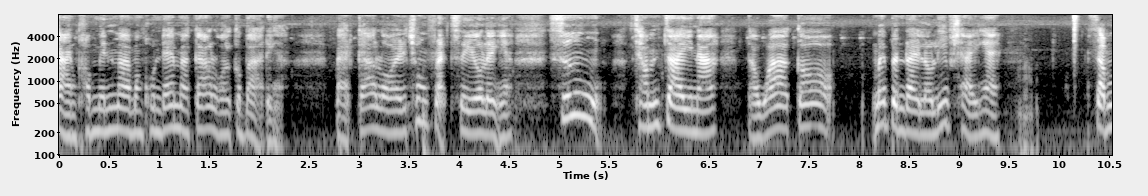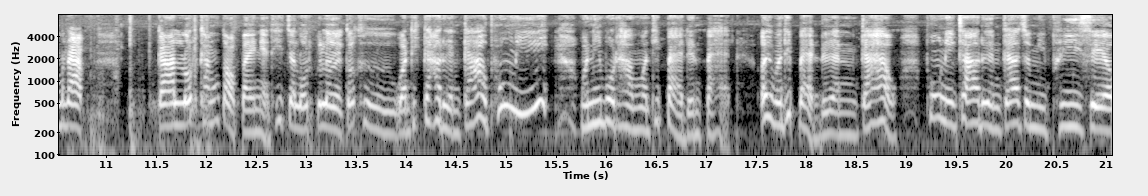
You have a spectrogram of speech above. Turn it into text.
อ่านคอมเมนต์มา บางคนได้มา 900กว่าบาทเองอะแปดเก้าร้อยช่วงแฟลตเซลอะไรเงี้ย ซึ่งช้ำใจนะ แต่ว่าก็ไม่เป็นไรเรารีบใช้ไงสำหรับการลดครั้งต่อไปเนี่ยที่จะลดเลยก็คือวันที่ 9 เดือน 9 พรุ่งนี้ วันนี้โบทำวันที่ 8 เดือน 8 เอ้ยวันที่ 8 เดือน 9 พรุ่งนี้ 9 เดือน 9 จะมีพรีเซล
